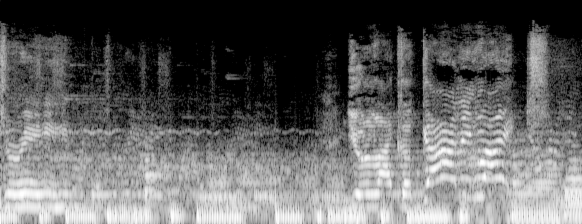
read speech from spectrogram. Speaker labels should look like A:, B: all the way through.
A: dream. You're like a
B: guiding light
